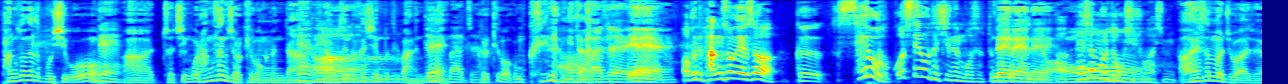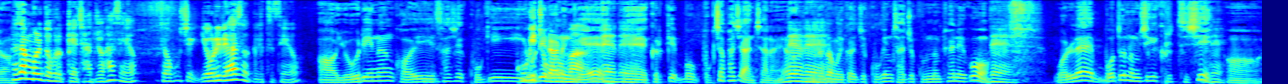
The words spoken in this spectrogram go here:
방송에서 보시고 네. 아저 친구는 항상 저렇게 먹는다라고 네, 네. 생각하시는 분들이 많은데 네. 그렇게 먹으면 큰일 납니다. 어, 맞아요. 예. 예. 어, 근데 방송에서 그 새우, 꽃새우 드시는 모습도 네네네. 봤거든요. 어, 오. 해산물도 혹시 좋아하십니까? 아 해산물 좋아하죠. 해산물도 그렇게 자주 하세요? 저 혹시 요리를 해서 그렇게 드세요? 어, 요리는 거의 사실 고기, 고기 요리라는. 게. 예, 그렇게 뭐 복잡하지 않잖아요. 네네. 그러다 보니까 이제 고기는 자주 굽는 편이고 네. 원래 모든 음식이 그렇듯이 네. 어,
